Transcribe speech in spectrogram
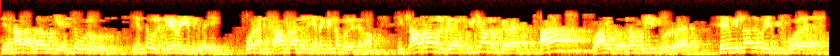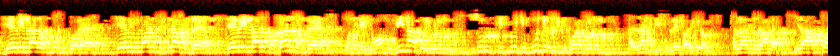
இதனால் அல்லாவுக்கு எந்த ஒரு எந்த ஒரு தேவையும் இல்லை. போடா நீ சாப்பிடாம இருக்கு எனக்கு என்ன பிரயோஜனம்? நீ சாப்பிடாம இருக்கிற குடிக்காம இருக்கிற ஆனா வாயை திறந்தா பொய்ய சொல்ற. தேவையில்லாத பேச்சுக்கு போற தேவையில்லாத வம்புக்கு போற தேவையில்லாத சித்ரா பண்ற தேவையில்லாத பத்தால் பண்ற உன்னுடைய நோம்பு வீணா போய்விடும். சுருட்டி தூக்கி மூஞ்சில தூக்கி போடப்படும். அதுதான் ஹதீஸ் சொல்லை பார்க்கிறோம். சொல்லா சொல்றாங்க இதா அப்பா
